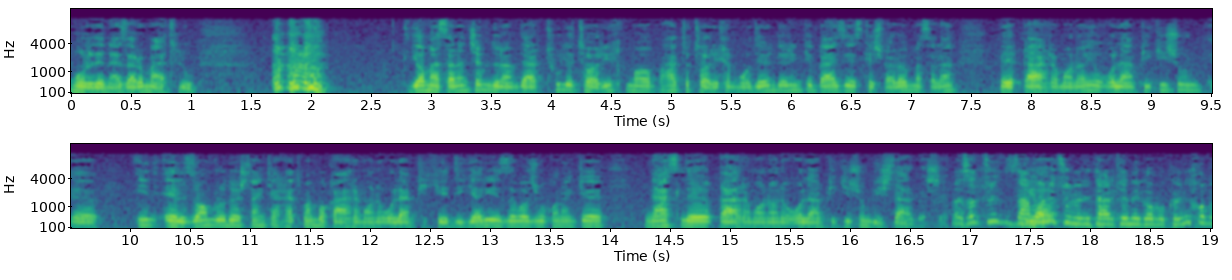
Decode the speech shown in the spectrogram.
مورد نظر و مطلوب. یا مثلا چه می‌دونم در طول تاریخ ما حتی تاریخ مدرن داریم که بعضی از کشورها مثلا به قهرمان های المپیکیشون این الزام رو داشتن که حتما با قهرمان المپیکی دیگری ازدواج بکنن که نسل قهرمانان المپیکیشون بیشتر بشه. مثلا توی زمان یا... طولانی تر که نگاه بکنی خب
